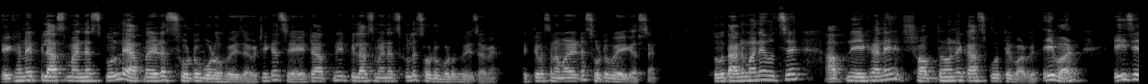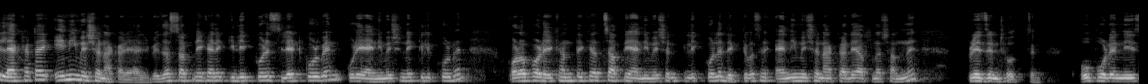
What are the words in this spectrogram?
এখানে প্লাস মাইনাস করলে আপনার এটা ছোট বড় হয়ে যাবে, ঠিক আছে? এটা আপনি প্লাস মাইনাস করলে ছোট বড় হয়ে যাবে। দেখতে পাচ্ছেন আমার এটা ছোট হয়ে গেছে। তো তার মানে হচ্ছে আপনি এখানে সব ধরনের কাজ করতে পারবেন। এবার এই যে লেখাটা অ্যানিমেশন আকারে আসবে জাস্ট আপনি এখানে ক্লিক করে সিলেক্ট করবেন, করে অ্যানিমেশনে ক্লিক করবেন। করার পর এখান থেকে হচ্ছে আপনি অ্যানিমেশন ক্লিক করলে দেখতে পাচ্ছেন অ্যানিমেশন আকারে আপনার সামনে প্রেজেন্ট হচ্ছে। উপরে নিচ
